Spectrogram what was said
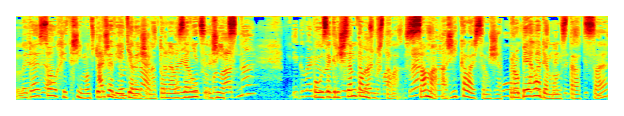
Lidé jsou chytří, moc dobře věděli, že na to nelze nic říct. Pouze když jsem tam zůstala sama a říkala jsem, že proběhla demonstrace,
